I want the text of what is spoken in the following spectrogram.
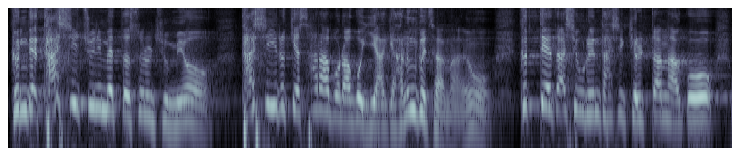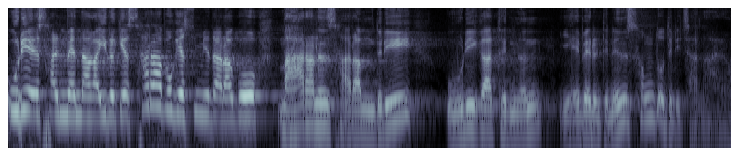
근데 다시 주님의 뜻을 주며 다시 이렇게 살아보라고 이야기하는 거잖아요. 그때 다시 우리는 다시 결단하고 우리의 삶에 나가 이렇게 살아보겠습니다라고 말하는 사람들이 우리가 드리는 예배를 드리는 성도들이잖아요.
